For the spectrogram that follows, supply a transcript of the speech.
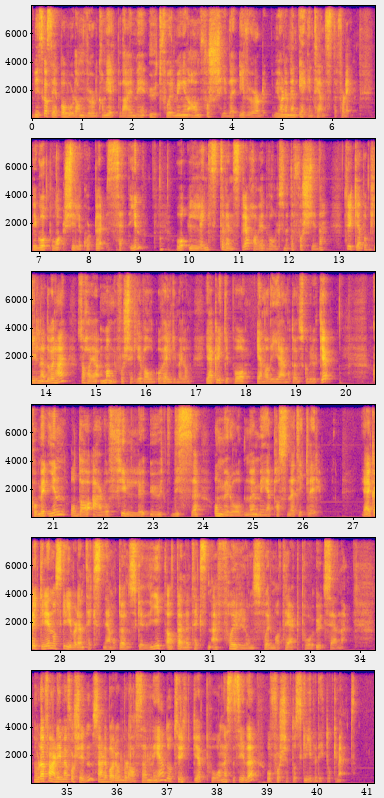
Vi skal se på hvordan Word kan hjelpe deg med utformingen av en forside i Word. Vi har nemlig en egen tjeneste for det. Vi går på skillekortet Sett inn, og lengst til venstre har vi et valg som heter forside. Trykker jeg på pil nedover her, så har jeg mange forskjellige valg å velge mellom. Jeg klikker på en av de jeg måtte ønske å bruke, kommer inn, og da er det å fylle ut disse områdene med passende titler. Jeg klikker inn og skriver den teksten jeg måtte ønske. Vit at denne teksten er forhåndsformatert på utseende. Når du er ferdig med forsiden, så er det bare å bla seg ned og trykke på neste side og fortsette å skrive ditt dokument.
